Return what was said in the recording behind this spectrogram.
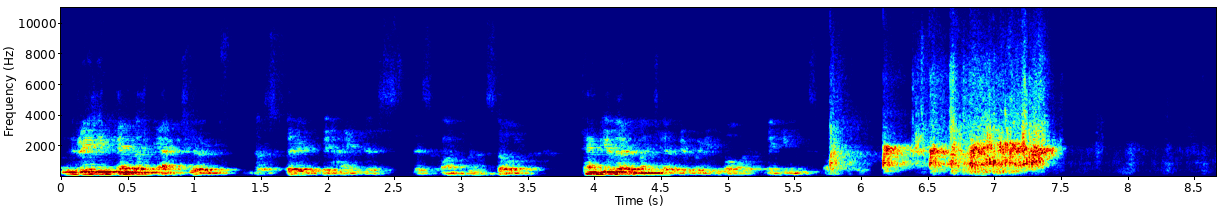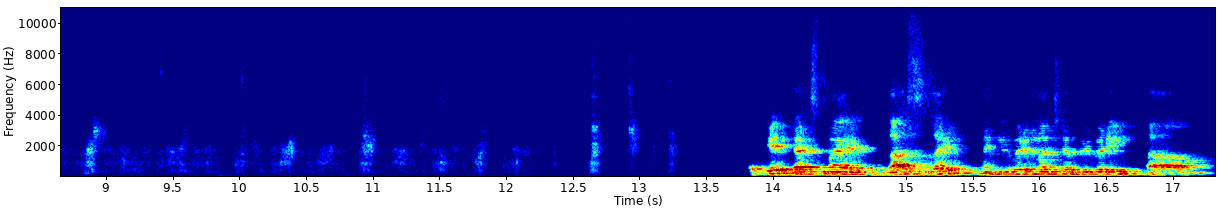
really kind of captured the spirit behind this, this conference. So thank you very much, everybody, for making this possible. Okay, that's my last slide. Thank you very much, everybody. Um,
